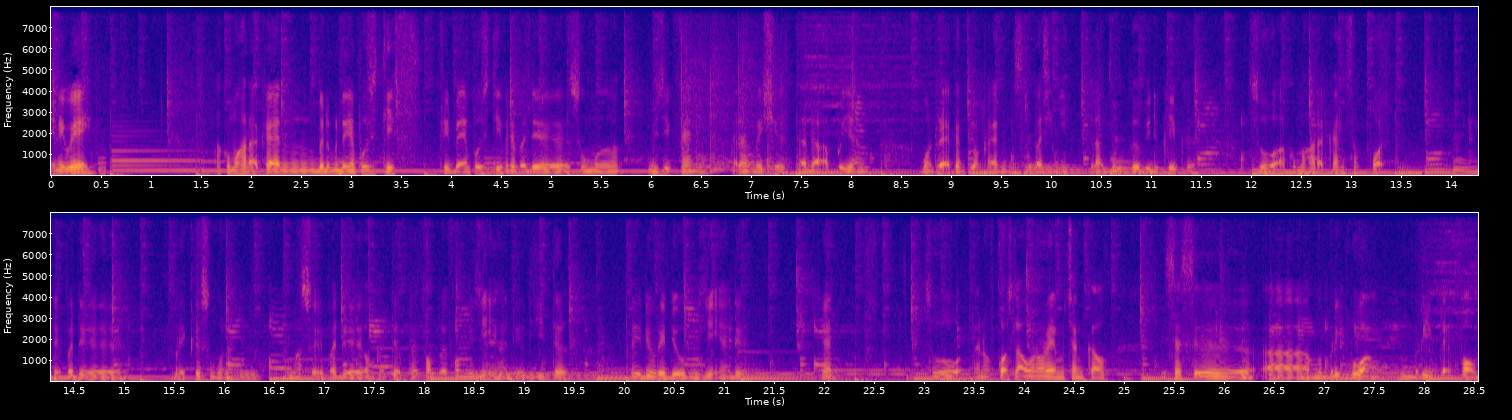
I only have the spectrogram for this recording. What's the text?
Anyway Aku mengharapkan benda-benda yang positif feedback yang positif daripada semua music fan kat dalam Malaysia terhadap apa yang Moderate akan keluarkan selepas ini lagu ke video klip ke. So aku mengharapkan support daripada mereka semua lah termasuk daripada orang kata platform-platform muzik yang ada digital radio-radio muzik yang ada kan? So and of course lah orang-orang yang macam kau ni sesa uh, memberi peluang memberi platform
